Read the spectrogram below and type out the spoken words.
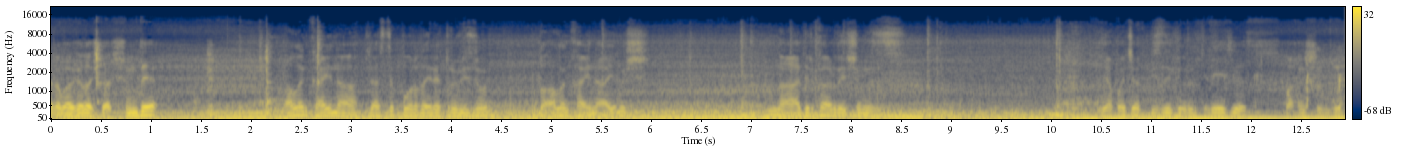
Merhaba arkadaşlar. Şimdi alın kaynağı. Plastik boruda retrovizyon. Bu da alın kaynağıymış. Nadir kardeşimiz yapacak. Biz de görüntüleyeceğiz. Bakın şimdi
